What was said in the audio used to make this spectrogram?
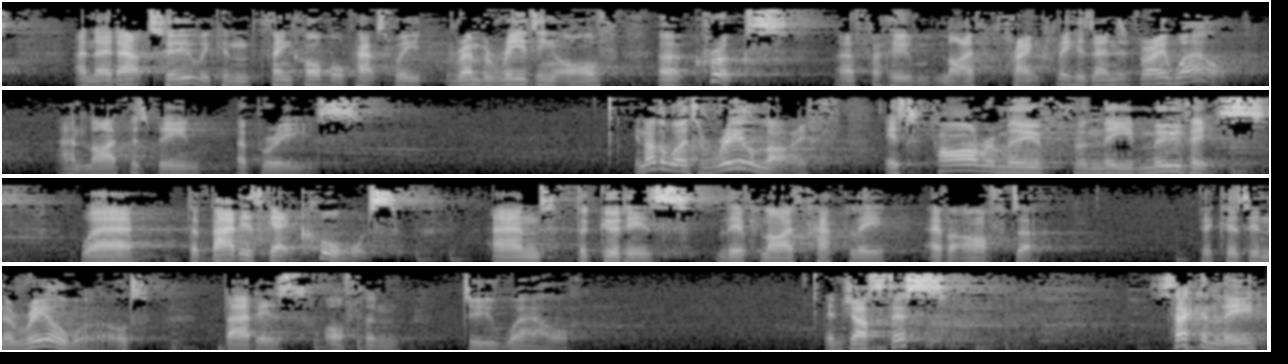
And no doubt too we can think of, or perhaps we remember reading of, uh, crooks uh, for whom life frankly has ended very well. And life has been a breeze. In other words, real life is far removed from the movies where the baddies get caught and the goodies live life happily ever after. Because in the real world, baddies often do well. Injustice. Secondly,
